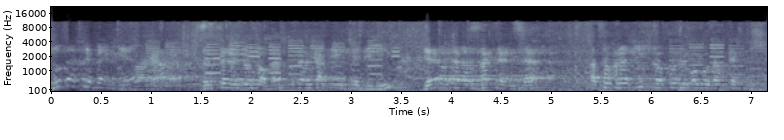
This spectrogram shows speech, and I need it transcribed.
Rzuca się węgiel. Zespół jest gotowe, pudełka pięknie dymi. Ja ją teraz zakręcę, a co wrażliwsze osoby mogą zamknąć uszy.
